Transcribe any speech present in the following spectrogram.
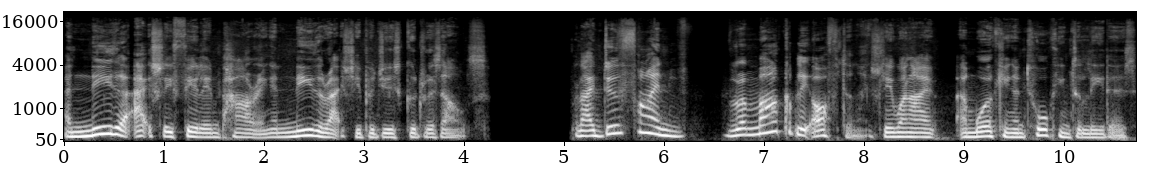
and neither actually feel empowering and neither actually produce good results. But I do find remarkably often, actually, when I am working and talking to leaders,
